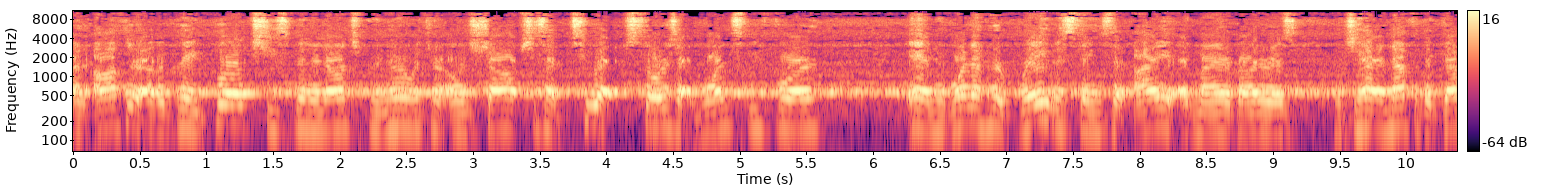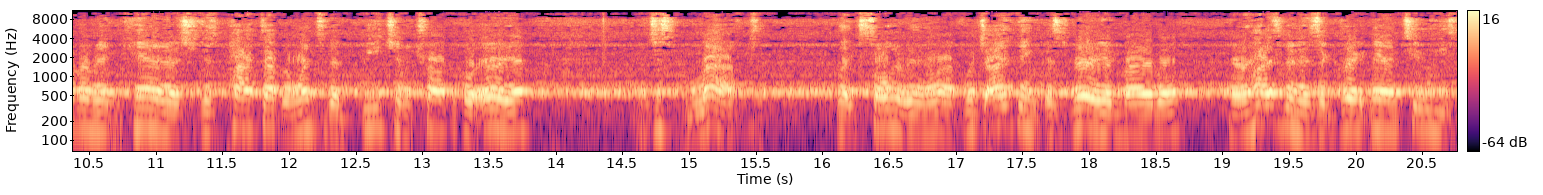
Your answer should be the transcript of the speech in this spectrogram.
an author of a great book. She's been an entrepreneur with her own shop. She's had two stores at once before. And one of her bravest things that I admire about her is when she had enough of the government in Canada, she just packed up and went to the beach in a tropical area and just left, like sold everything and left, which I think is very admirable. Her husband is a great man too. He's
